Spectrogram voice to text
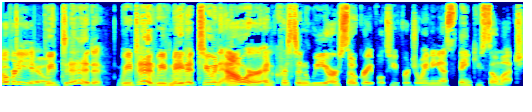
Over to you. We did. We did. We've made it to an hour. And Kristin, we are so grateful to you for joining us. Thank you so much.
